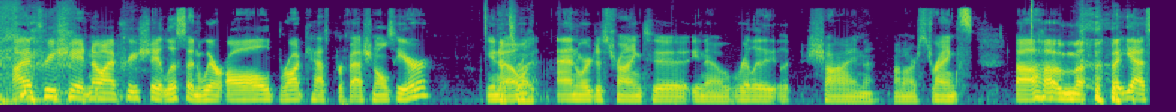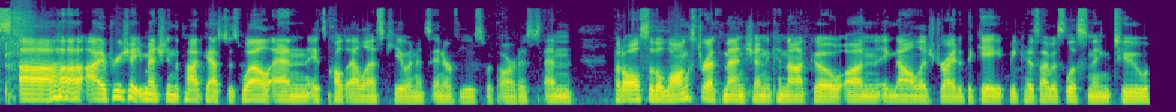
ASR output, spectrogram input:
I appreciate no, I appreciate listen, we're all broadcast professionals here, you know, right. and we're just trying to, you know, really shine on our strengths. Um, but yes, uh, I appreciate you mentioning the podcast as well, and it's called LSQ, and it's interviews with artists, and but also the Longstreth mention cannot go unacknowledged right at the gate because I was listening to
